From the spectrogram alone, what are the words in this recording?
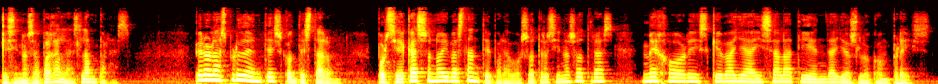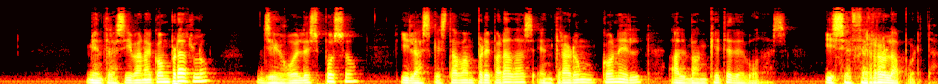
que se nos apagan las lámparas. Pero las prudentes contestaron por si acaso no hay bastante para vosotras y nosotras, mejor es que vayáis a la tienda y os lo compréis. Mientras iban a comprarlo, llegó el esposo y las que estaban preparadas entraron con él al banquete de bodas, y se cerró la puerta.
